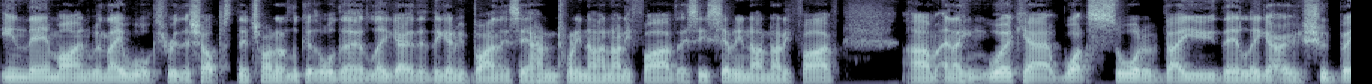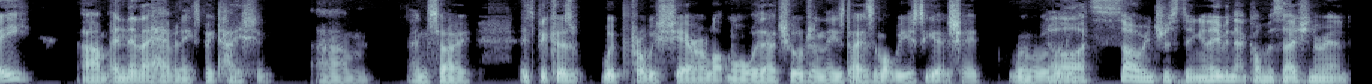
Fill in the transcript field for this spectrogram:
in their mind, when they walk through the shops, they're trying to look at all the Lego that they're going to be buying. They see 129.95, they see 79.95, um, and they can work out what sort of value their Lego should be, um, and then they have an expectation. Um, and so it's because we probably share a lot more with our children these days than what we used to get shared when we were little. Oh, little. it's so interesting. And even that conversation around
